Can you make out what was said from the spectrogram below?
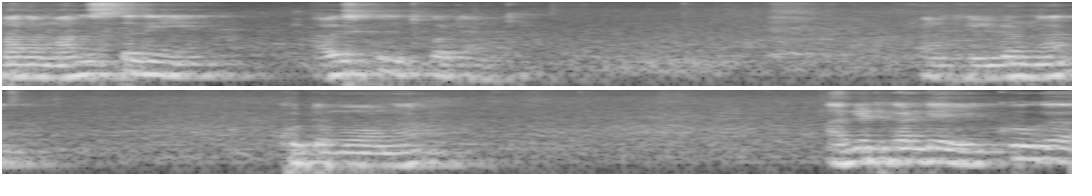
మన మనస్సుని ఆవిష్కరించుకోవడానికి మనకి ఇల్లున్నా కుటుంబం ఉన్నా అన్నిటికంటే ఎక్కువగా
